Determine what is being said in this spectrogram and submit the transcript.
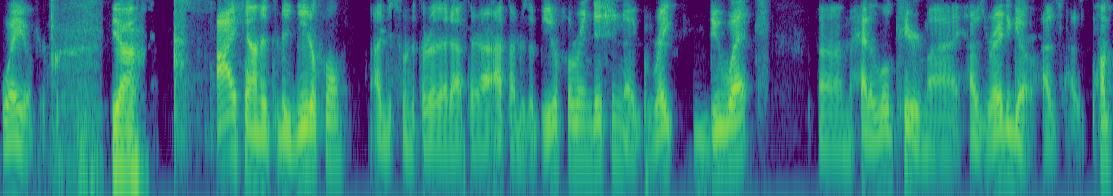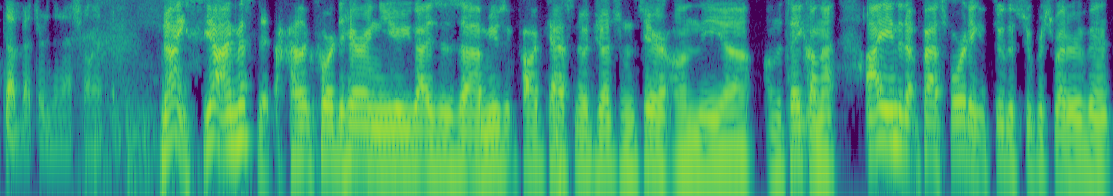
Way over. Yeah. I found it to be beautiful. I just want to throw that out there. I, I thought it was a beautiful rendition, a great duet. Um, had a little tear in my eye. I was ready to go. I was, I was pumped up after the national anthem. Nice. Yeah, I missed it. I look forward to hearing you, you guys' uh, music podcast. No judgments here on the uh, on the take on that. I ended up fast forwarding it through the Super Spreader event.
